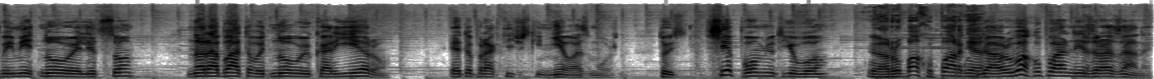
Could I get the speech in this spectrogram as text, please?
поиметь новое лицо – нарабатывать новую карьеру, это практически невозможно. То есть все помнят его. А, рубаху парня. Да, рубаху парня из Розаны.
